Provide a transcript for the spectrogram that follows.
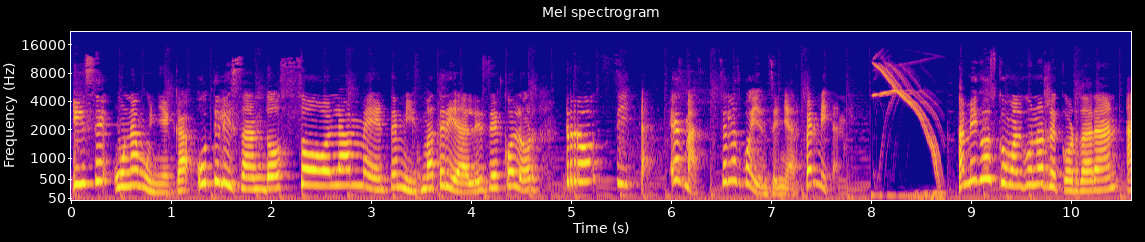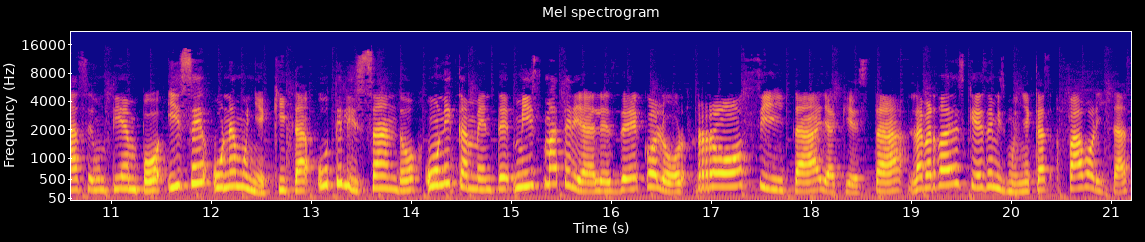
hice una muñeca utilizando solamente mis materiales de color rosita. Es más, se los voy a enseñar, permítanme. Amigos, como algunos recordarán, hace un tiempo hice una muñequita utilizando únicamente mis materiales de color rosita y aquí está. La verdad es que es de mis muñecas favoritas,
